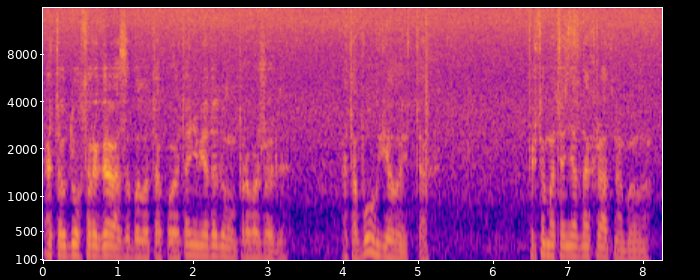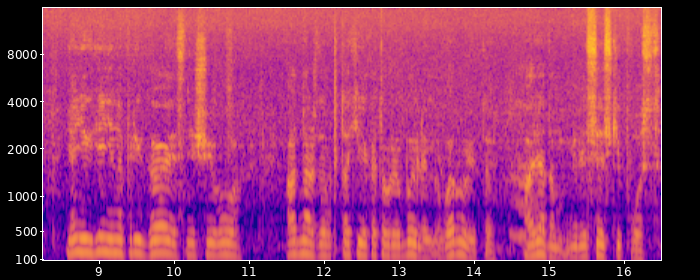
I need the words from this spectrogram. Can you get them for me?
Это у доктора Газа было такое. Это они меня до дома провожали. Это Бог делает так. Притом это неоднократно было. Я нигде не напрягаюсь, ничего. Однажды вот такие, которые были, воруют-то, а рядом милицейский пост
